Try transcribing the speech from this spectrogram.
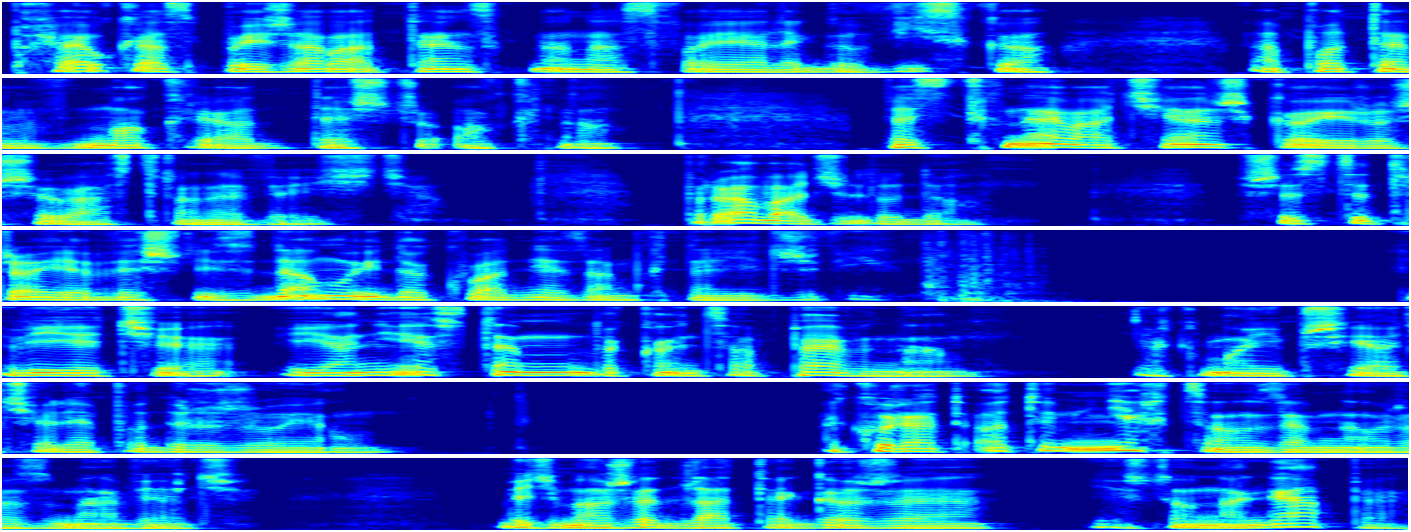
Pchełka spojrzała tęskno na swoje legowisko, a potem w mokre od deszczu okno. Westchnęła ciężko i ruszyła w stronę wyjścia. Prowadź, Ludo. Wszyscy troje wyszli z domu i dokładnie zamknęli drzwi. Wiecie, ja nie jestem do końca pewna, jak moi przyjaciele podróżują. Akurat o tym nie chcą ze mną rozmawiać. Być może dlatego, że jeżdżą na gapę.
